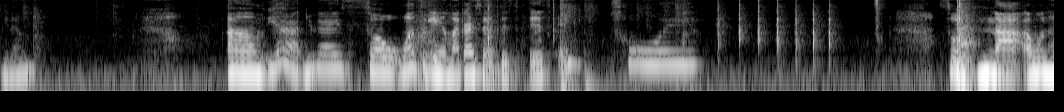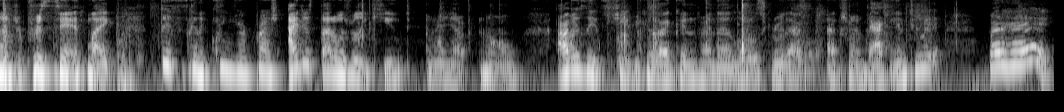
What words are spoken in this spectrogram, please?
you know? Um, yeah, you guys. So, once again, like I said, this is a toy. Not a 100% like, this is going to clean your brush. I just thought it was really cute. I mean, yeah, no. Obviously, it's cheap because I couldn't find that little screw that actually went back into it. But hey,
